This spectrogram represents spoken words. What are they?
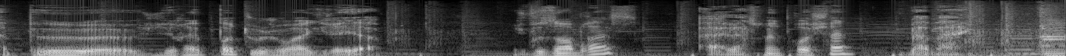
un peu, euh, je dirais, pas toujours agréable. Je vous embrasse. À la semaine prochaine. Bye bye.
